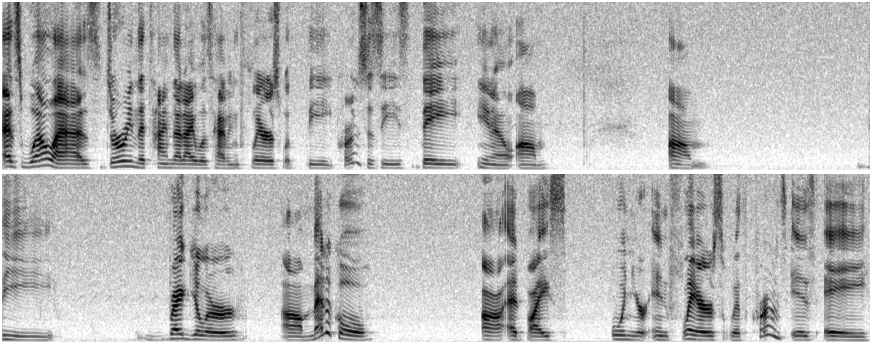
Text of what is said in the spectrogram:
as well as during the time that I was having flares with the Crohn's disease, they, you know, um, um, the regular uh, medical uh, advice when you're in flares with Crohn's is a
